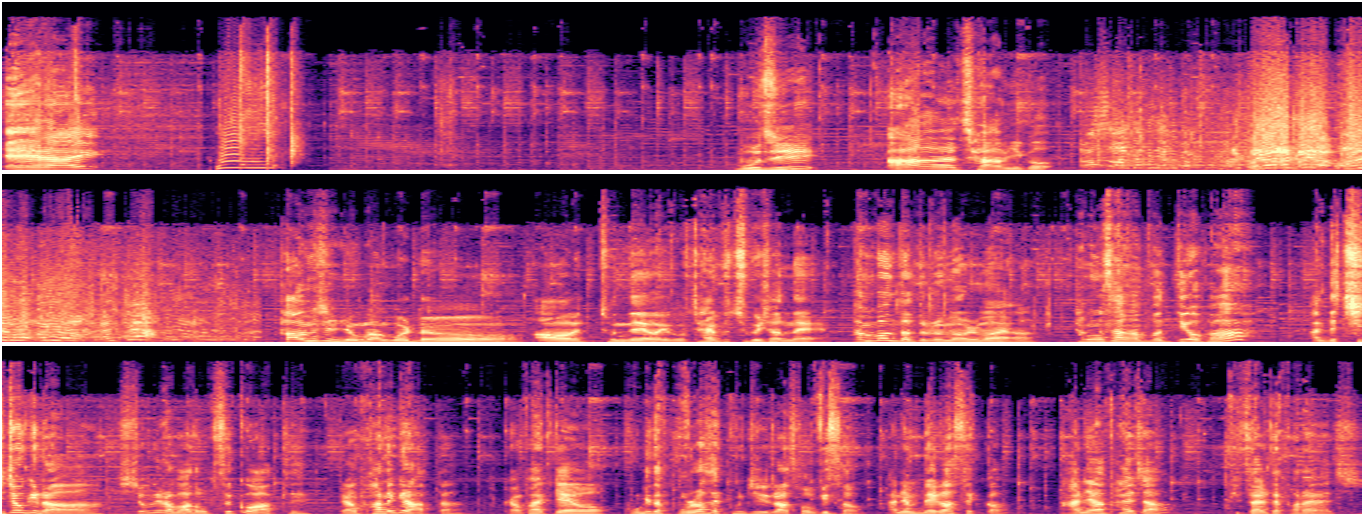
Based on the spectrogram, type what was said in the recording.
에라이! 뭐지? 아 참 이거. 36만 골드 아 좋네요. 이거 잘 붙이고셨네. 한 번 더 누르면 얼마야? 항상 한번 띄워봐? 아 근데 치적이라 치적이라 맛 없을 것 같아. 그냥 파는 게 낫다. 그냥 팔게요. 거기다 보라색 품질이라 더 비싸. 아니면 내가 쓸까? 아니야 팔자. 비쌀 때 팔아야지.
